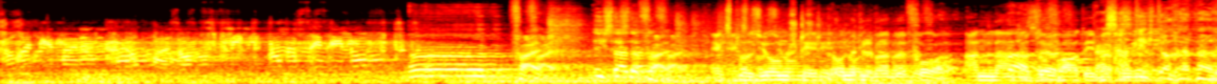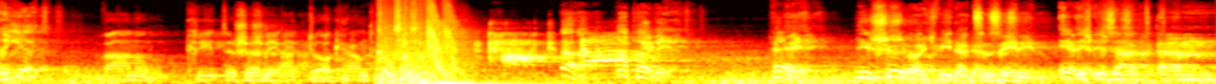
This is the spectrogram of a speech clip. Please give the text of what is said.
zurück in meinen Körper, sonst fliegt alles in die Luft. Äh, falsch. Ich sage falsch. Explosion steht unmittelbar bevor. Anlage Warte, sofort das hatte ich evakuiert. doch repariert. Warnung, kritischer Reaktor, Kerntemperatur. Da, repariert. Hey, wie schön euch wiederzusehen. Ehrlich gesagt, ähm,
